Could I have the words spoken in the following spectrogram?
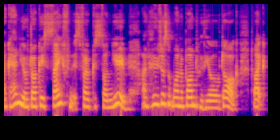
again, your dog is safe and it's focused on you. And who doesn't want to bond with your dog? Like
